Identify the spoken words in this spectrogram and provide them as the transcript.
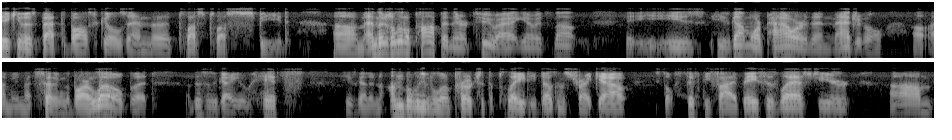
ridiculous bat to ball skills and the plus plus speed. Um, and there's a little pop in there too. I, you know, it's not he, he's he's got more power than Madrigal. Uh, I mean, that's setting the bar low, but this is a guy who hits He's got an unbelievable approach at the plate. He doesn't strike out. He stole 55 bases last year. Um,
